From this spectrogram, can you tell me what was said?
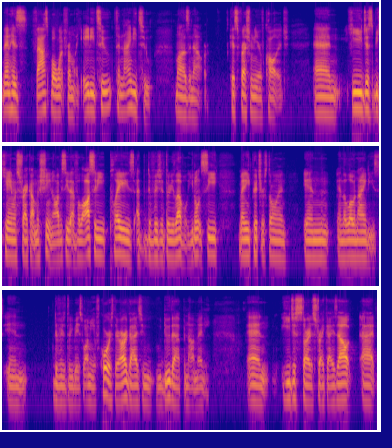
Then his fastball went from like 82 to 92 miles an hour his freshman year of college. And he just became a strikeout machine. Obviously, that velocity plays at the Division three level. You don't see many pitchers throwing in in the low 90s in Division three baseball. I mean, of course, there are guys who who do that, but not many. And he just started to strike guys out at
